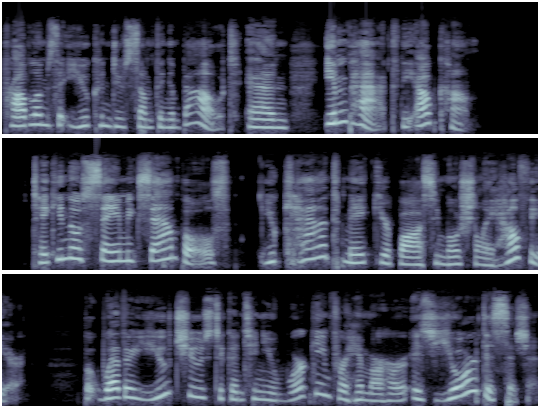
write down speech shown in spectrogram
Problems that you can do something about and impact the outcome. Taking those same examples, you can't make your boss emotionally healthier, but whether you choose to continue working for him or her is your decision.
